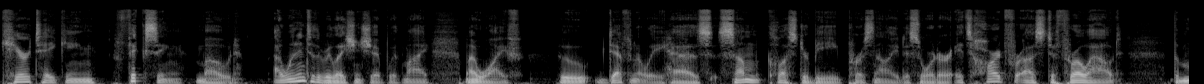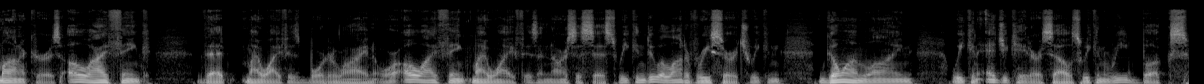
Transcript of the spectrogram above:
caretaking, fixing mode. I went into the relationship with my, my wife, who definitely has some cluster B personality disorder. It's hard for us to throw out the monikers. Oh, I think that my wife is borderline, or oh, I think my wife is a narcissist. We can do a lot of research. We can go online. We can educate ourselves. We can read books.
